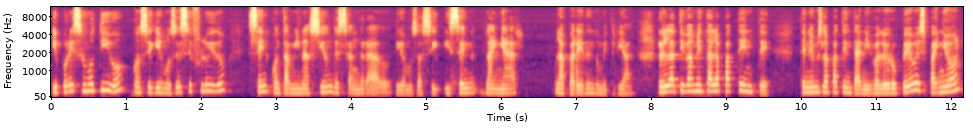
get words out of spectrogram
y por ese motivo conseguimos ese fluido sin contaminación de sangrado, digamos así, y sin dañar la pared endometrial. Relativamente a la patente, tenemos la patente a nivel europeo, español,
